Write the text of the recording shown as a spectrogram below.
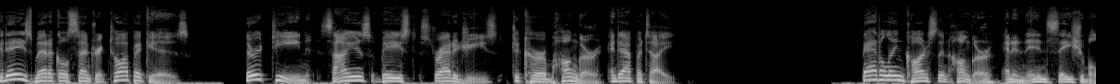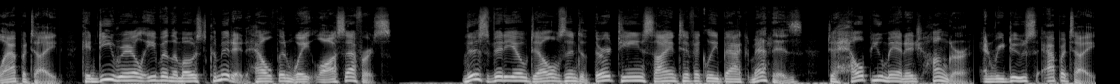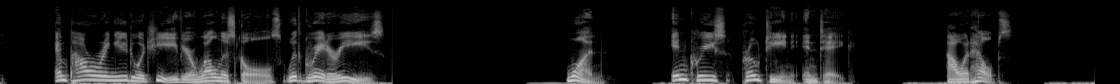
Today's medical centric topic is 13 science based strategies to curb hunger and appetite. Battling constant hunger and an insatiable appetite can derail even the most committed health and weight loss efforts. This video delves into 13 scientifically backed methods to help you manage hunger and reduce appetite, empowering you to achieve your wellness goals with greater ease. 1. Increase protein intake. How it helps.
